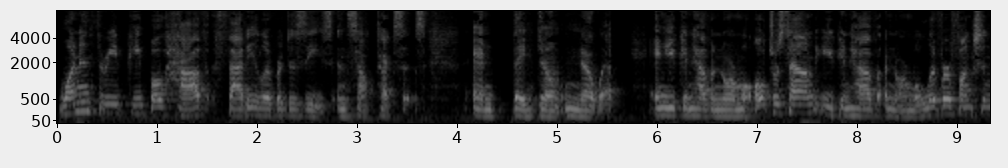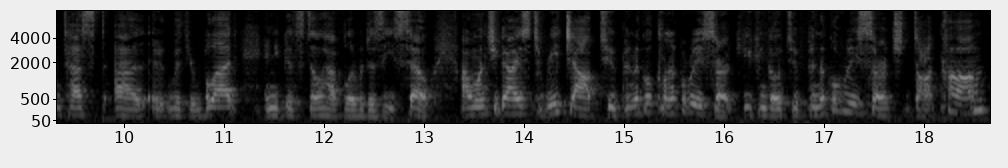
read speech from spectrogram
One in three people have fatty liver disease in South Texas and they don't know it and you can have a normal ultrasound. You can have a normal liver function test uh, with your blood, and you can still have liver disease. So I want you guys to reach out to Pinnacle Clinical Research. You can go to pinnacleresearch.com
